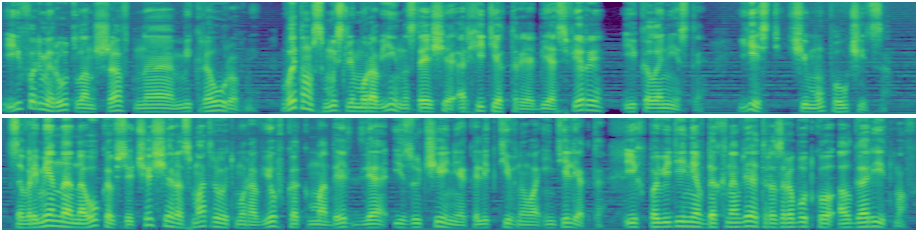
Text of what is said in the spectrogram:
и формируют ландшафт на микроуровне. В этом смысле муравьи – настоящие архитекторы биосферы и колонисты. Есть чему поучиться. Современная наука все чаще рассматривает муравьев как модель для изучения коллективного интеллекта. Их поведение вдохновляет разработку алгоритмов,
